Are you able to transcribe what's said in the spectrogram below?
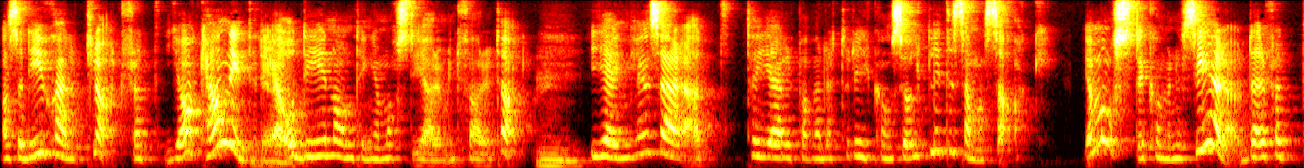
Alltså det är självklart för att jag kan inte det och det är någonting jag måste göra i mitt företag. Mm. Egentligen så är det att ta hjälp av en retorikkonsult lite samma sak. Jag måste kommunicera därför att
